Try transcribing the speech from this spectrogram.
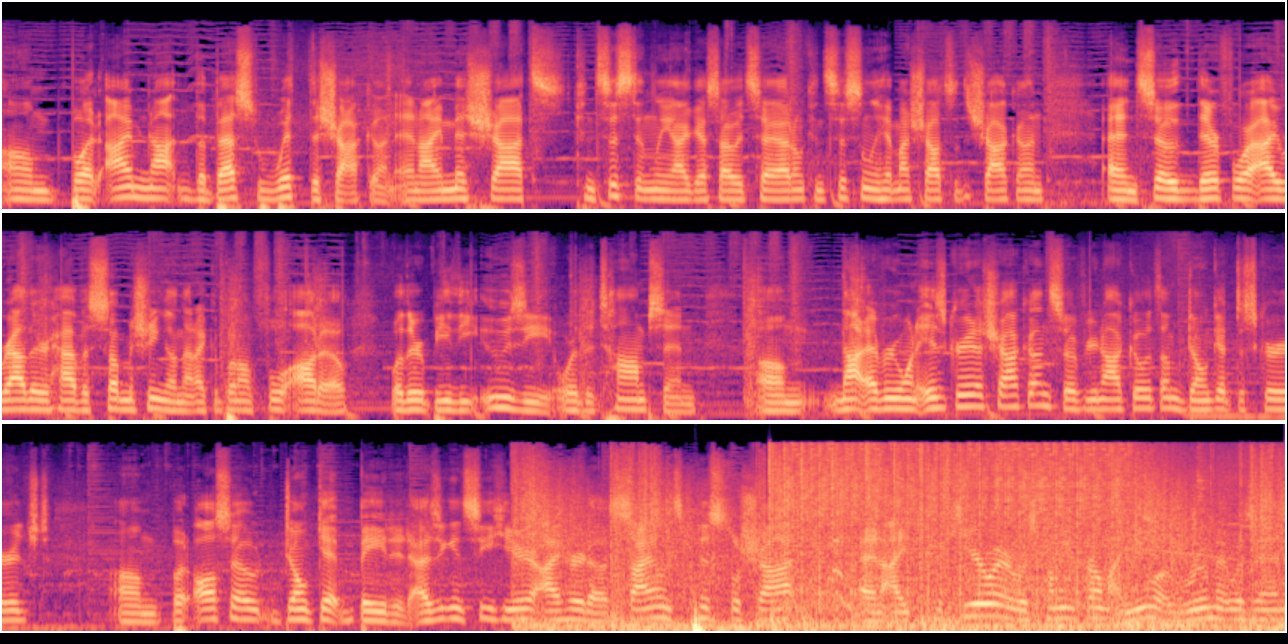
um, but I'm not the best with the shotgun, and I miss shots consistently, I guess I would say. I don't consistently hit my shots with the shotgun, and so therefore I rather have a submachine gun that I can put on full auto, whether it be the Uzi or the Thompson. Um, not everyone is great at shotguns, so if you're not good with them, don't get discouraged. Um, but also don't get baited. As you can see here, I heard a silenced pistol shot and I could hear where it was coming from. I knew what room it was in.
